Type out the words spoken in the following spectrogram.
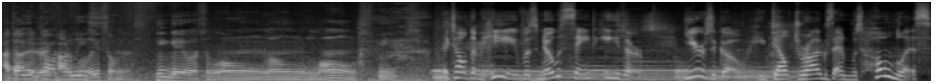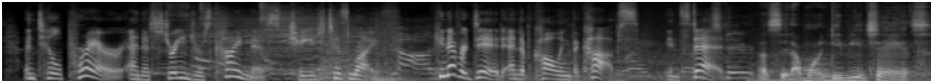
I thought they were going to call the police on us. He gave us a long, long, long speech. He told them he was no saint either. Years ago, he dealt drugs and was homeless until prayer and a stranger's kindness changed his life. He never did end up calling the cops. Instead, I said, I want to give you a chance,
